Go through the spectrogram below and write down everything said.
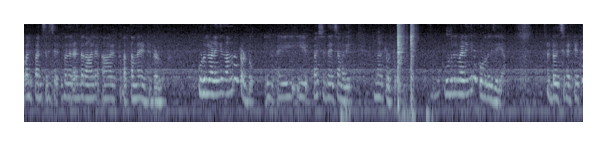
വലിപ്പം അനുസരിച്ച് ഇപ്പോൾ രണ്ട് നാല് ആറ് എട്ട് പത്തെണ്ണം ഇട്ടിട്ടുള്ളൂ. കൂടുതൽ വേണമെങ്കിൽ നന്നായിട്ടൊട്ടു. ഈ ഈ- പശു തേച്ചാൽ മതി. നന്നായിട്ടൊട്ടു. കൂടുതൽ വേണമെങ്കിൽ കൂടുതൽ ചെയ്യാം. ത്രെഡ് വെച്ച് കെട്ടിയിട്ട്.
